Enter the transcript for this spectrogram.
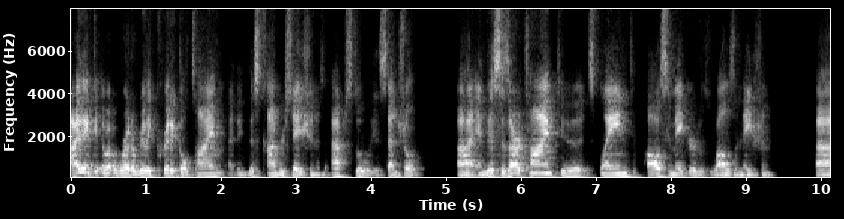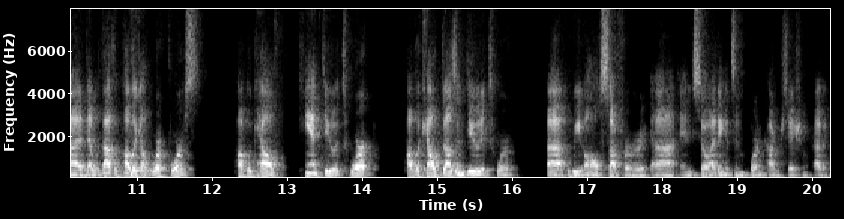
I think we're at a really critical time. I think this conversation is absolutely essential uh, and this is our time to explain to policymakers as well as the nation uh, that without the public health workforce, public health can't do its work. Public health doesn't do its work. Uh, we all suffer. Uh, and so I think it's an important conversation we're having.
